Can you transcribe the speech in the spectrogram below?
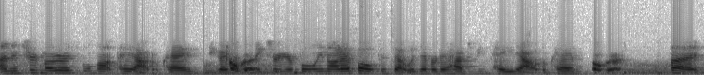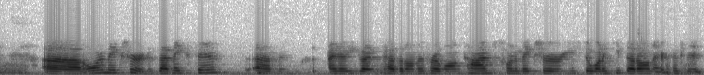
uninsured motorists will not pay out, okay? You guys have to make sure you're fully not at fault if that was ever to have to be paid out, okay? Okay. But uh, I want to make sure. Does that make sense? Um, I know you guys have had that on there for a long time. Just want to make sure you still want to keep that on there because it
